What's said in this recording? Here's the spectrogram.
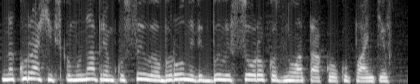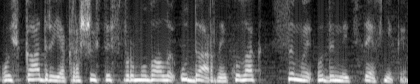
На Курахівському напрямку сили оборони відбили 41 атаку окупантів. Ось кадри, як рашисти сформували ударний кулак з семи одиниць техніки.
